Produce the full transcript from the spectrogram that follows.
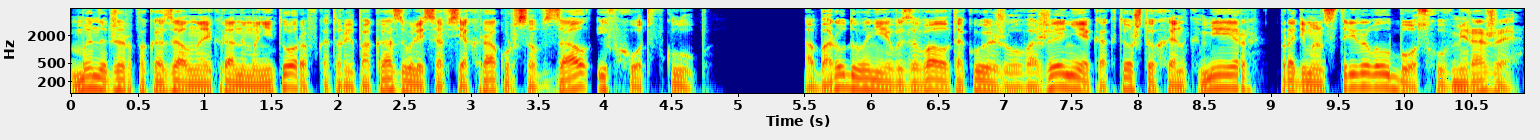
Менеджер показал на экраны мониторов, которые показывали со всех ракурсов зал и вход в клуб. Оборудование вызывало такое же уважение, как то, что Хэнк Мейер продемонстрировал Босху в «Мираже».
